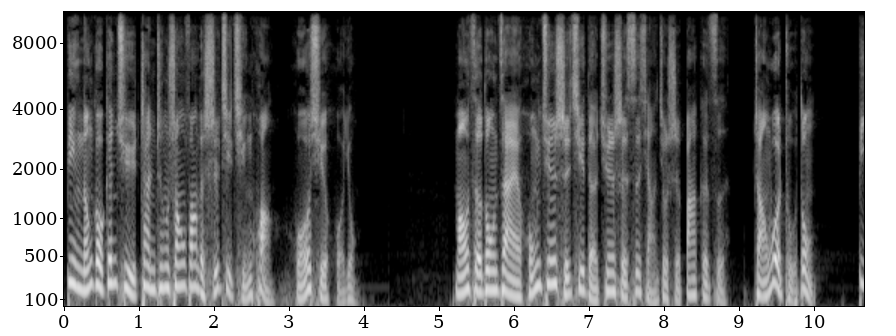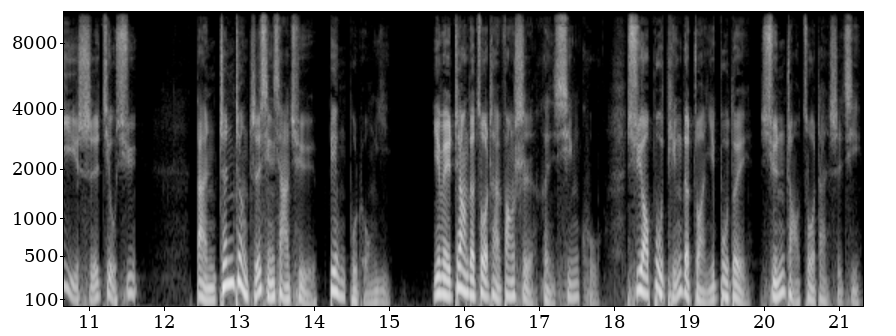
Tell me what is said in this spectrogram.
并能够根据战争双方的实际情况活学活用。毛泽东在红军时期的军事思想就是八个字：掌握主动，避实就虚。但真正执行下去并不容易，因为这样的作战方式很辛苦，需要不停地转移部队，寻找作战时机。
